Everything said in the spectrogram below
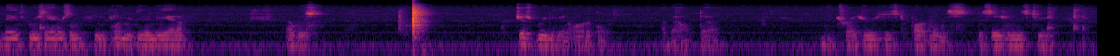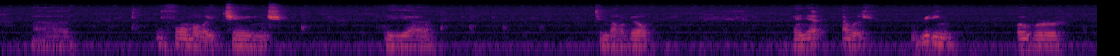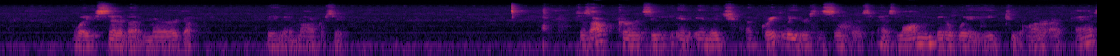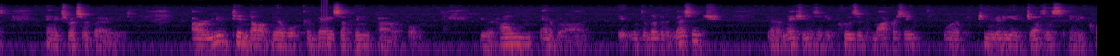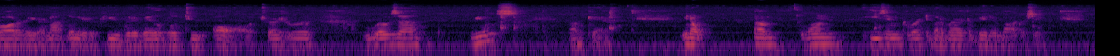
name's Bruce Anderson in Bloomington, Indiana. I was just reading an article about uh, the Treasury's Department's decisions to uh, formally change the uh, ten dollar bill, and yet I was reading over what he said about America being a democracy. Says our currency and image of great leaders and symbols has long been a way to honor our past and express our values. Our new $10 bill will convey something powerful here at home and abroad. It will deliver the message that our nation is an inclusive democracy where opportunity and justice and equality are not limited to few but available to all. Treasurer Rosie Rios? Okay. You know, um, one, he's incorrect about America being a democracy.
